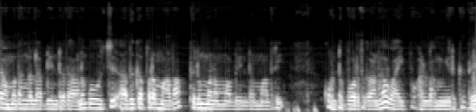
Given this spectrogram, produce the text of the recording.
தாமதங்கள் அப்படின்றத அனுபவித்து அதுக்கப்புறமா தான் திருமணம் அப்படின்ற மாதிரி கொண்டு போகிறதுக்கான வாய்ப்புகள்லாம் இருக்குது.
